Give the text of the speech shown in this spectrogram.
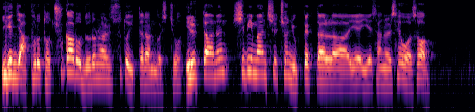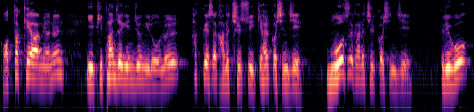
이게 이제 앞으로 더 추가로 늘어날 수도 있다라는 것이죠. 일단은 12만 7,600달러의 예산을 세워서 어떻게 하면은 이 비판적 인종 이론을 학교에서 가르칠 수 있게 할 것인지, 무엇을 가르칠 것인지, 그리고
